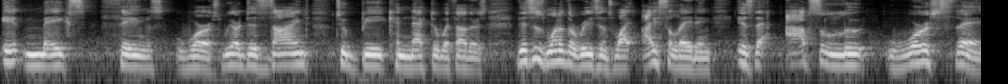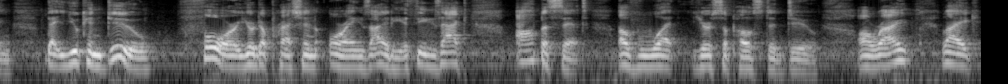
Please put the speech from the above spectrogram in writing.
it makes things worse. We are designed to be connected with others. This is one of the reasons why isolating is the absolute worst thing that you can do for your depression or anxiety. It's the exact opposite of what you're supposed to do, all right? Like,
